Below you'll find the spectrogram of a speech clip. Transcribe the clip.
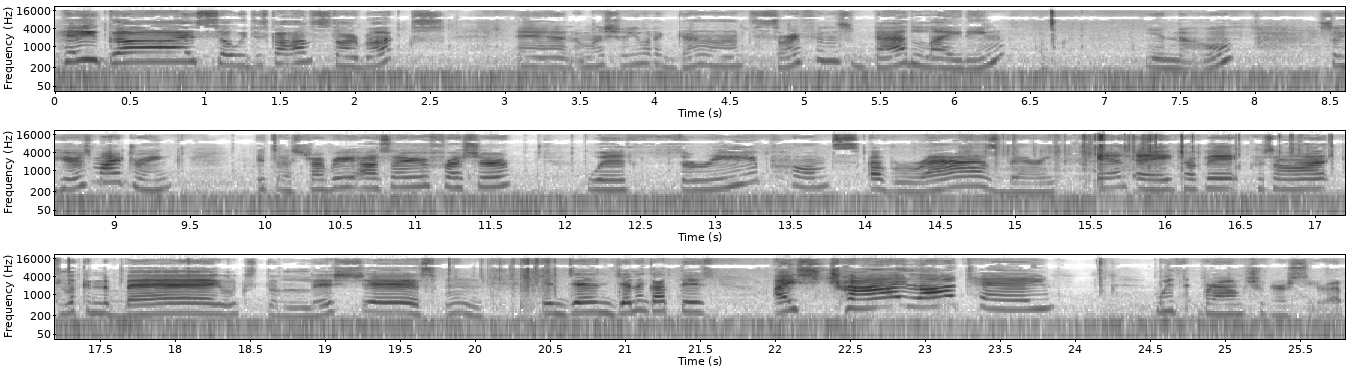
Hey guys, so we just got out of Starbucks and I'm gonna show you what I got. Sorry for this bad lighting, you know. So here's my drink. It's a strawberry acai refresher with three pumps of raspberry and a chocolate croissant. Look in the bag, looks delicious. Mm. And then Jenna got this iced chai latte with brown sugar syrup.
